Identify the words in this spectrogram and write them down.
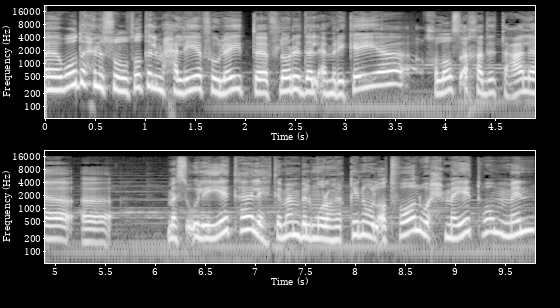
آه واضح إن السلطات المحلية في ولاية فلوريدا الأمريكية خلاص أخذت على آه مسؤوليتها الاهتمام بالمراهقين والأطفال وحمايتهم من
